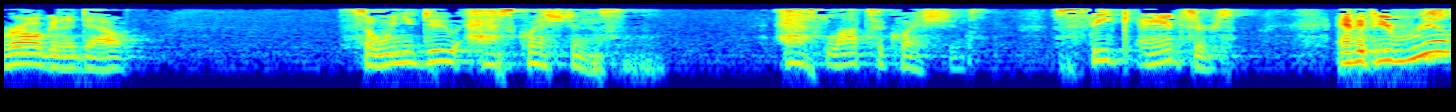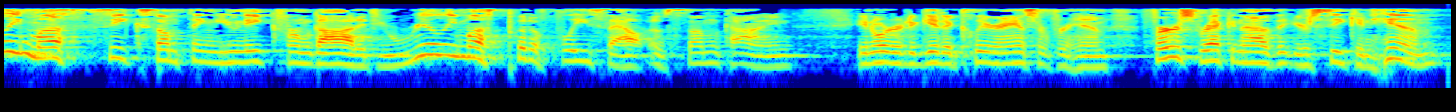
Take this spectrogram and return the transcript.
We're all going to doubt. So when you do, ask questions. Ask lots of questions. Seek answers. And if you really must seek something unique from God, if you really must put a fleece out of some kind in order to get a clear answer for Him, first recognize that you're seeking Him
